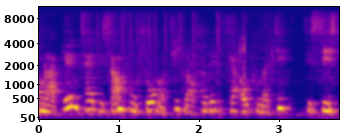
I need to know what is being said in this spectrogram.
Når man har gentaget de samme funktioner tit nok, så bliver det til automatik til sidst.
